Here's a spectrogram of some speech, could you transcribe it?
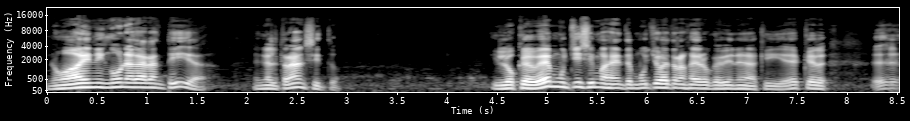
no hay ninguna garantía en el tránsito. Y lo que ve muchísima gente, muchos extranjeros que vienen aquí, es que eh,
